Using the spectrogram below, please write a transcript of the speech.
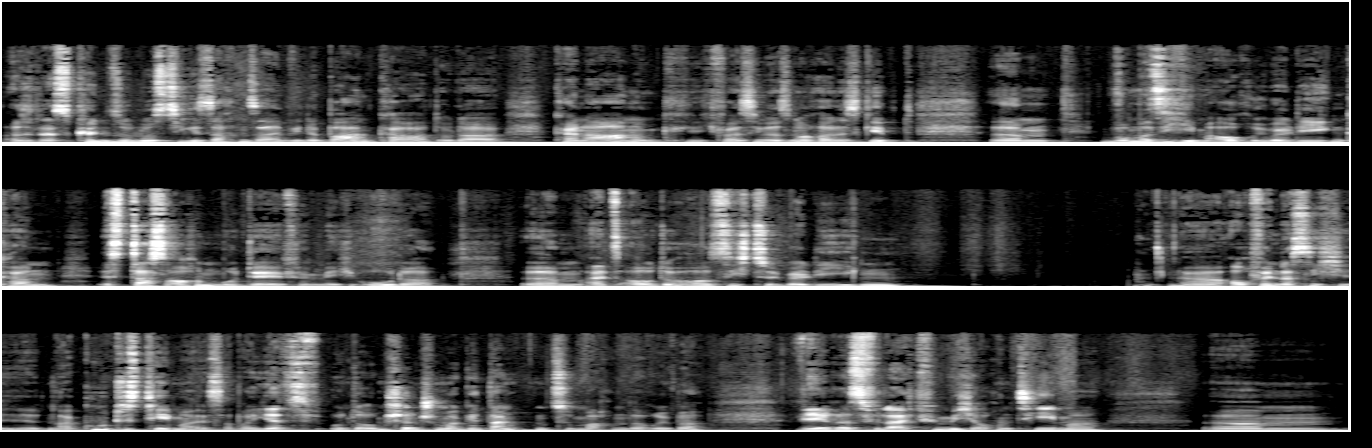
Also das können so lustige Sachen sein wie eine Bahncard oder keine Ahnung, ich weiß nicht, was es noch alles gibt, ähm, wo man sich eben auch überlegen kann, ist das auch ein Modell für mich? Oder ähm, als Autohaus sich zu überlegen, äh, auch wenn das nicht ein akutes Thema ist, aber jetzt unter Umständen schon mal Gedanken zu machen darüber, wäre es vielleicht für mich auch ein Thema, ähm,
